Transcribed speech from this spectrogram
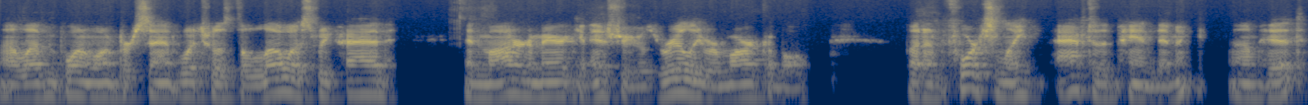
11.1%, which was the lowest we've had in modern American history. It was really remarkable. But unfortunately, after the pandemic um, hit,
